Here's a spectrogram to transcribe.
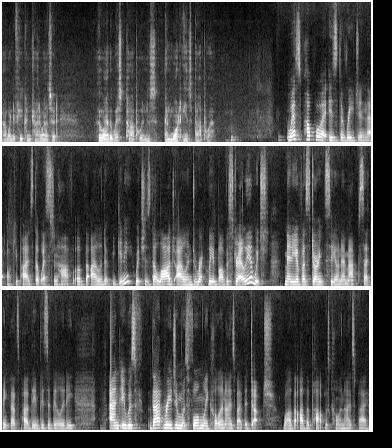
I wonder if you can try to answer it. Who are the West Papuans and what is Papua? West Papua is the region that occupies the western half of the island of New Guinea, which is the large island directly above Australia, which many of us don't see on our maps. I think that's part of the invisibility. And it was that region was formerly colonized by the Dutch, while the other part was colonized by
